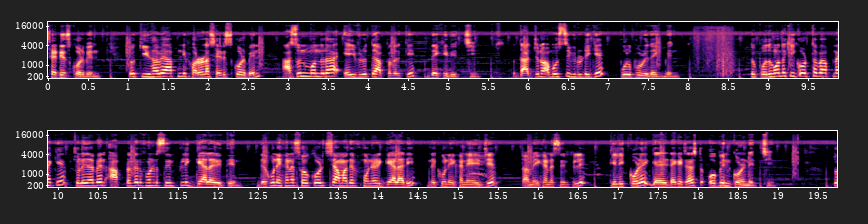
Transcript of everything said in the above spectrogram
সেটিংস করবেন। তো কীভাবে আপনি ফটোটা সেটিংস করবেন, আসুন বন্ধুরা এই ভিডিওতে আপনাদেরকে দেখিয়ে দিচ্ছি। তো তার জন্য অবশ্যই ভিডিওটিকে পুরোপুরি দেখবেন। তো প্রথমত কী করতে হবে আপনাকে? চলে যাবেন আপনাদের ফোনের সিম্পলি গ্যালারিতে দেখুন, এখানে শো করছে আমাদের ফোনের গ্যালারি দেখুন, এখানে এই যে, তো আমি এখানে সিম্পলি ক্লিক করে গ্যালারিটাকে জাস্ট ওপেন করে নিচ্ছি। তো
